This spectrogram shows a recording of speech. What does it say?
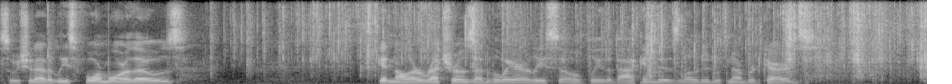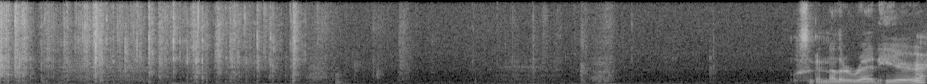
So we should have at least four more of those. Getting all our retros out of the way early, so hopefully the back end is loaded with numbered cards. Looks like another red here.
